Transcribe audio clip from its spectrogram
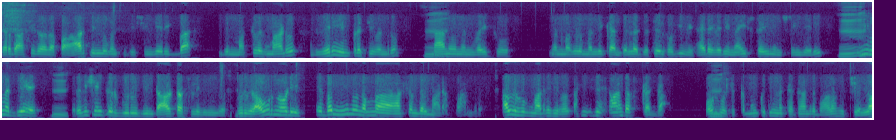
ಕರೆದ ಆಶೀರ್ವಾದಪ್ಪ ಆರು ತಿಂಗಳು ಒಂದ್ಸತಿ ಶೃಂಗೇರಿಗೆ ಬಾ ಇದನ್ನ ಮಕ್ಳಿಗೆ ಮಾಡು. ವೆರಿ ಇಂಪ್ರೆಸಿವ್ ಅಂದ್ರು. ನಾನು ನನ್ನ ವೈಫು ನನ್ನ ಮಗಳು ಮಲ್ಲಿಕಾ ಅಂತೆಲ್ಲ ಜೊತೆಯಲ್ಲಿ ಹೋಗಿ we had a very nice time in Sringeri. ಈ ಮಧ್ಯೆ ರವಿಶಂಕರ್ ಗುರುಜಿ ಅಂತ ಆರ್ಟ್ ಆಫ್ ಲಿವಿಂಗ್ ಗುರುಗಳು ಅವ್ರು ನೋಡಿ ಏ ಬಂದ್ ನೀನು ನಮ್ಮ ಆಶ್ರಮದಲ್ಲಿ ಮಾಡಪ್ಪ ಅಂದ್ರೆ. ಅಲ್ಲಿ ಹೋಗಿ ಮಾಡಿದ್ರೆ ಆರ್ಟ್ ಆಫ್ ಕಗ್ಗ ಅವ್ರಿಗೂ ಮಂಕುತಿಮ್ಮನ ಕಗ್ಗ ಅಂದ್ರೆ ಬಹಳ ಹುಚ್ಚು ಎಲ್ಲಾ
